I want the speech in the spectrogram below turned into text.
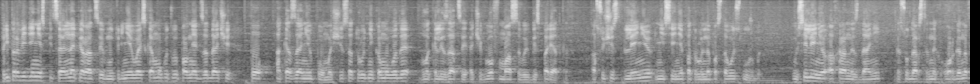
При проведении специальной операции внутренние войска могут выполнять задачи по оказанию помощи сотрудникам УВД в локализации очагов массовых беспорядков, осуществлению несения патрульно-постовой службы, усилению охраны зданий, государственных органов,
